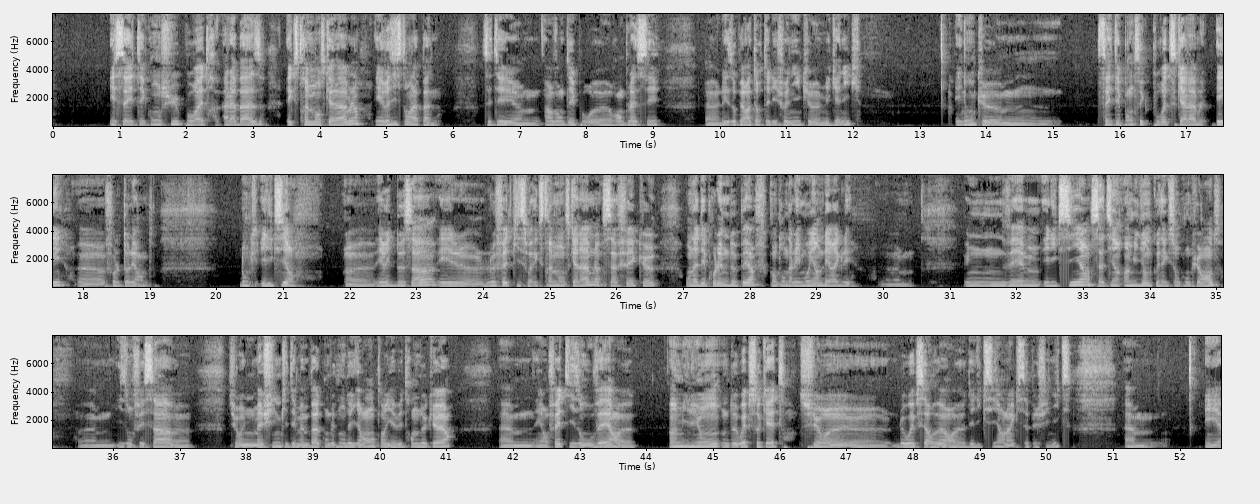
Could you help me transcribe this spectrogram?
et ça a été conçu pour être à la base extrêmement scalable et résistant à la panne. C'était inventé pour remplacer les opérateurs téléphoniques mécaniques et donc, euh, ça a été pensé pour être scalable et euh, fault tolérante. Donc, Elixir euh, hérite de ça, et le fait qu'il soit extrêmement scalable, ça fait que on a des problèmes de perf quand on a les moyens de les régler. Une VM Elixir, ça tient un million de connexions concurrentes. ils ont fait ça sur une machine qui était même pas complètement délirante. Hein. Il y avait 32 cœurs. Euh, et en fait, ils ont ouvert euh, un million de WebSockets sur euh, le web serveur d'Elixir là qui s'appelle Phoenix. Et,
